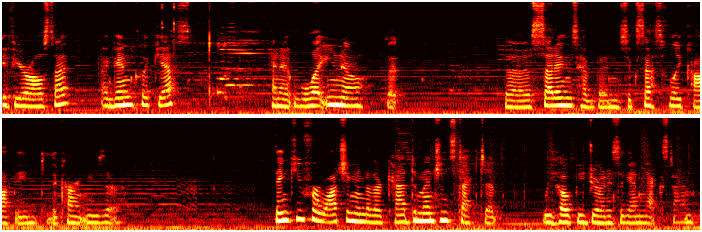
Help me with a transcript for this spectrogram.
If you're all set, again click Yes, and it will let you know that the settings have been successfully copied to the current user. Thank you for watching another CADimensions Tech Tip. We hope you join us again next time.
